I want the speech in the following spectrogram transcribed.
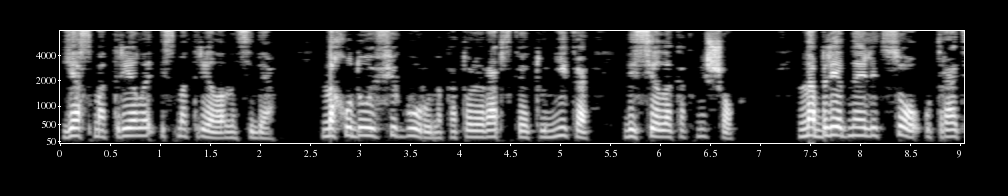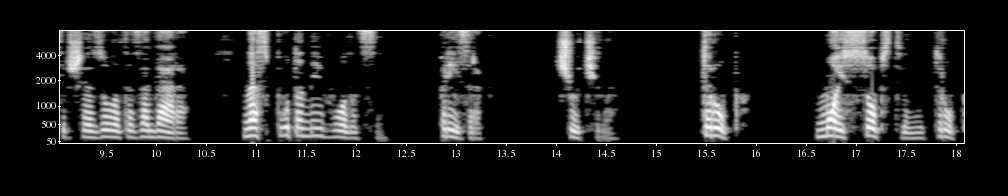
Я смотрела и смотрела на себя, на худую фигуру, на которой рабская туника висела как мешок, на бледное лицо, утратившее золото загара, на спутанные волосы, призрак, чучело, труп, мой собственный труп.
